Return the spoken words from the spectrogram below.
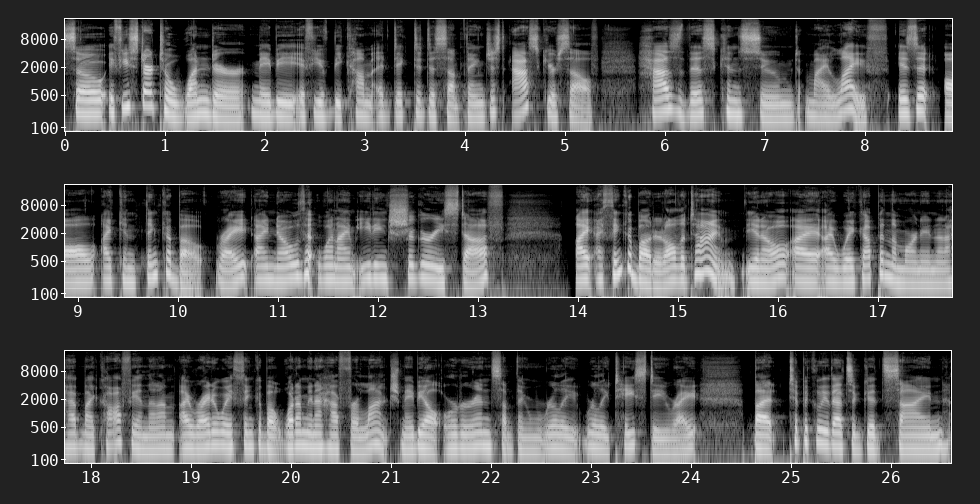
So, if you start to wonder maybe if you've become addicted to something, just ask yourself Has this consumed my life? Is it all I can think about, right? I know that when I'm eating sugary stuff, I, I think about it all the time. You know, I, I wake up in the morning and I have my coffee and then I'm, I right away think about what I'm going to have for lunch. Maybe I'll order in something really, really tasty, right? But typically that's a good sign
